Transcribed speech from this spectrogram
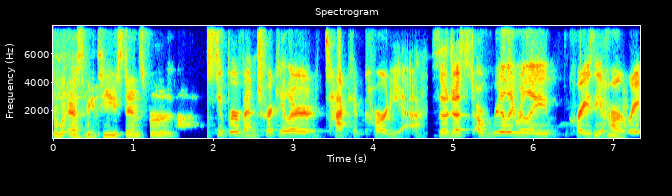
so what SVT stands for? Supraventricular tachycardia. So just a really, really crazy mm-hmm. heart rate,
